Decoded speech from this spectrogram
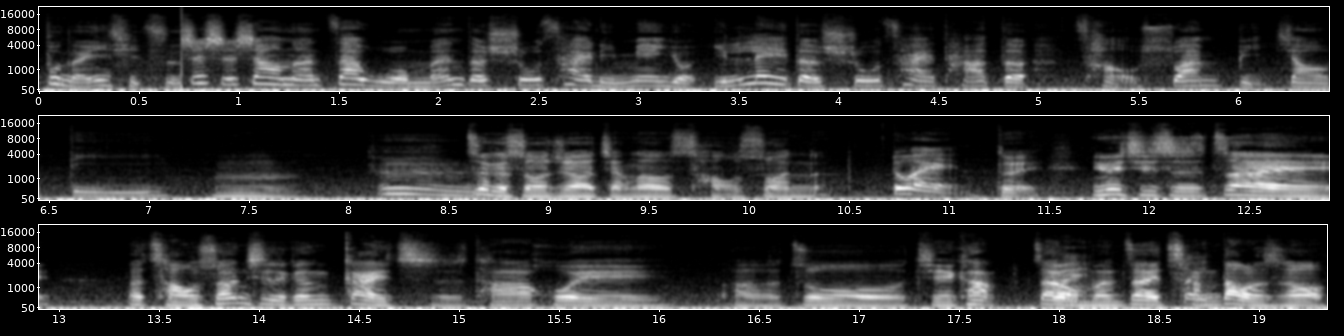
不能一起吃。事实上呢，在我们的蔬菜里面有一类的蔬菜，它的草酸比较低。嗯，嗯，这个时候就要讲到草酸了。对对，因为其实在，呃草酸其实跟钙质它会呃做拮抗，在我们在肠道的时候，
